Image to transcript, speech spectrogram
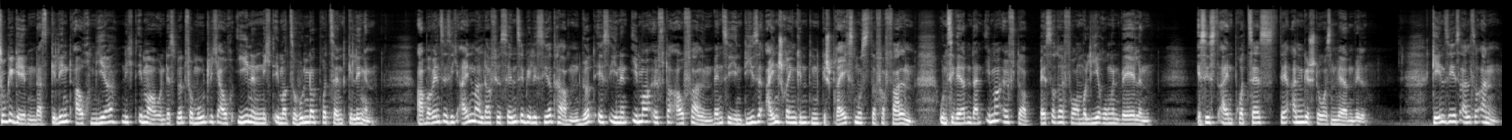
Zugegeben, das gelingt auch mir nicht immer und es wird vermutlich auch Ihnen nicht immer zu 100% gelingen. Aber wenn Sie sich einmal dafür sensibilisiert haben, wird es Ihnen immer öfter auffallen, wenn Sie in diese einschränkenden Gesprächsmuster verfallen und Sie werden dann immer öfter bessere Formulierungen wählen. Es ist ein Prozess, der angestoßen werden will. Gehen Sie es also an.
